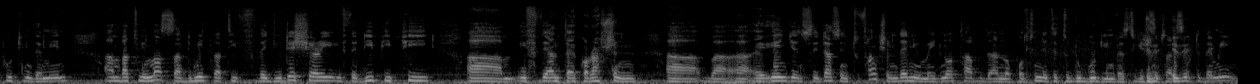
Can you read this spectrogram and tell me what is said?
putting them in. Um, but we must admit that if the judiciary, if the DPP, um, if the anti-corruption agency doesn't function, then you may not have an opportunity to do good investigations is, and put them in.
